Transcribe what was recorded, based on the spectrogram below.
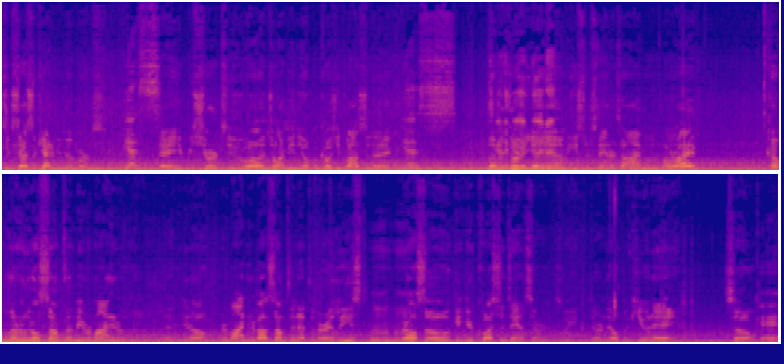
Success Academy members. Yes. Hey, be sure to uh, join me in the open coaching class today. Yes. 11:30 a.m. Eastern Standard Time. Mhm. All right. Come learn a little something. Be reminded, of, you know, reminded about something at the very least, Mhm. but also get your questions answered we during the open Q and A. So Okay.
